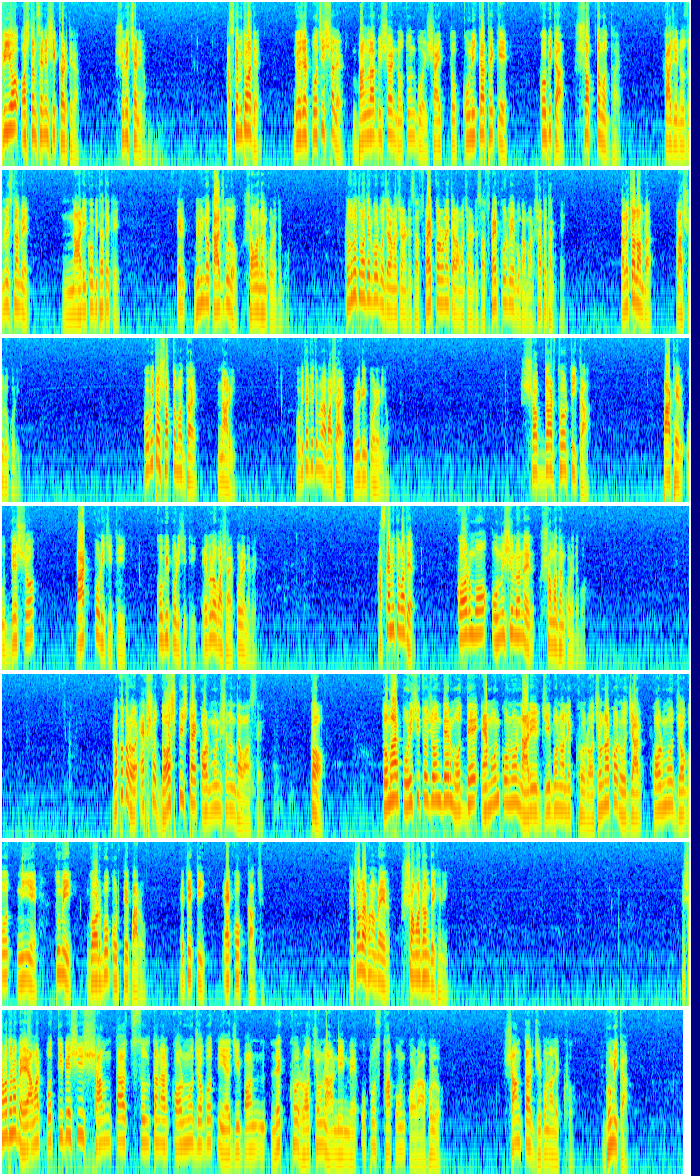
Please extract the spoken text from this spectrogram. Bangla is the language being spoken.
প্রিয় অষ্টম শ্রেণির শিক্ষার্থীরা, শুভেচ্ছা নিও। আজকে আমি তোমাদের দু হাজার পঁচিশ সালের বাংলা বিষয়ের নতুন বই সাহিত্য কণিকা থেকে কবিতা সপ্তম অধ্যায়, কাজী নজরুল ইসলামের নারী কবিতা থেকে এর বিভিন্ন কাজগুলো সমাধান করে দেব। প্রথমে তোমাদের বলব, যারা আমার চ্যানেলটি সাবস্ক্রাইব করো নাই, তারা আমার চ্যানেলটি সাবস্ক্রাইব করবে এবং আমার সাথে থাকবে। তাহলে চলো আমরা ক্লাস শুরু করি। কবিতা সপ্তম অধ্যায়, নারী। কবিতাটি তোমরা বাসায় রিডিং পড়ে নিও। শব্দার্থ টিকা। পাঠের উদ্দেশ্য, পাঠ পরিচিতি, কবি পরিচিতি, এগুলো বাসায় পড়ে নেবে। আজকে আমি তোমাদের কর্ম অনুশীলনের সমাধান করে দেব। লক্ষ্য করো, একশো দশ পৃষ্ঠায় কর্ম অনুশীলন দেওয়া আছে। ক। তোমার পরিচিত জনদের মধ্যে এমন কোন নারীর জীবনালেখ্য রচনা করো, যার কর্মজগৎ নিয়ে তুমি গর্ব করতে পারো। এটি একটি একক কাজ। তো চলো এখন আমরা এর সমাধান দেখে নিই। সমাধান হবে। আমার প্রতিবেশী শান্তা সুলতানার কর্মজগৎ নিয়ে জীবন লেখ্য রচনা নিম্নে উপস্থাপন করা হল। শান্তার জীবনালেখ্য। ভূমিকা।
